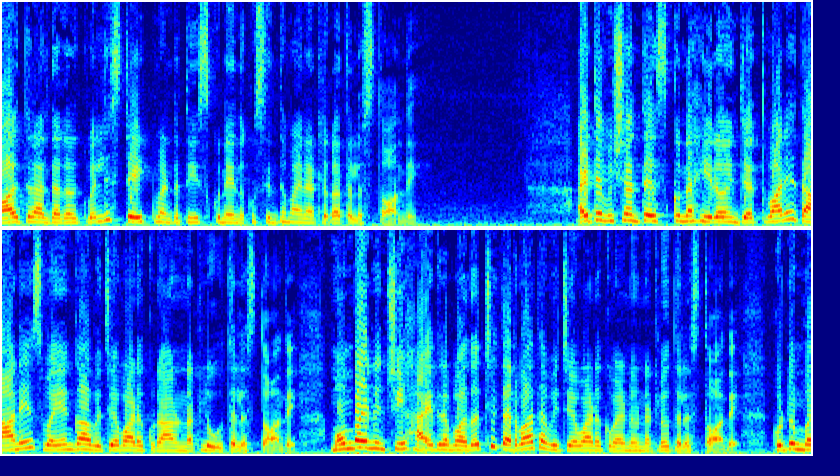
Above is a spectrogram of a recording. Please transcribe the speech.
బాధితురాల దగ్గరకు వెళ్ళి స్టేట్మెంట్ తీసుకునేందుకు సిద్దమైనట్లుగా తెలుస్తోంది. అయితే విషయం తెలుసుకున్న హీరోయిన్ జత్వాని తానే స్వయంగా విజయవాడకు రానున్నట్లు తెలుస్తోంది. ముంబై నుంచి హైదరాబాద్ వచ్చి తర్వాత విజయవాడకు వెళ్ళనున్నట్లు తెలుస్తోంది. కుటుంబ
